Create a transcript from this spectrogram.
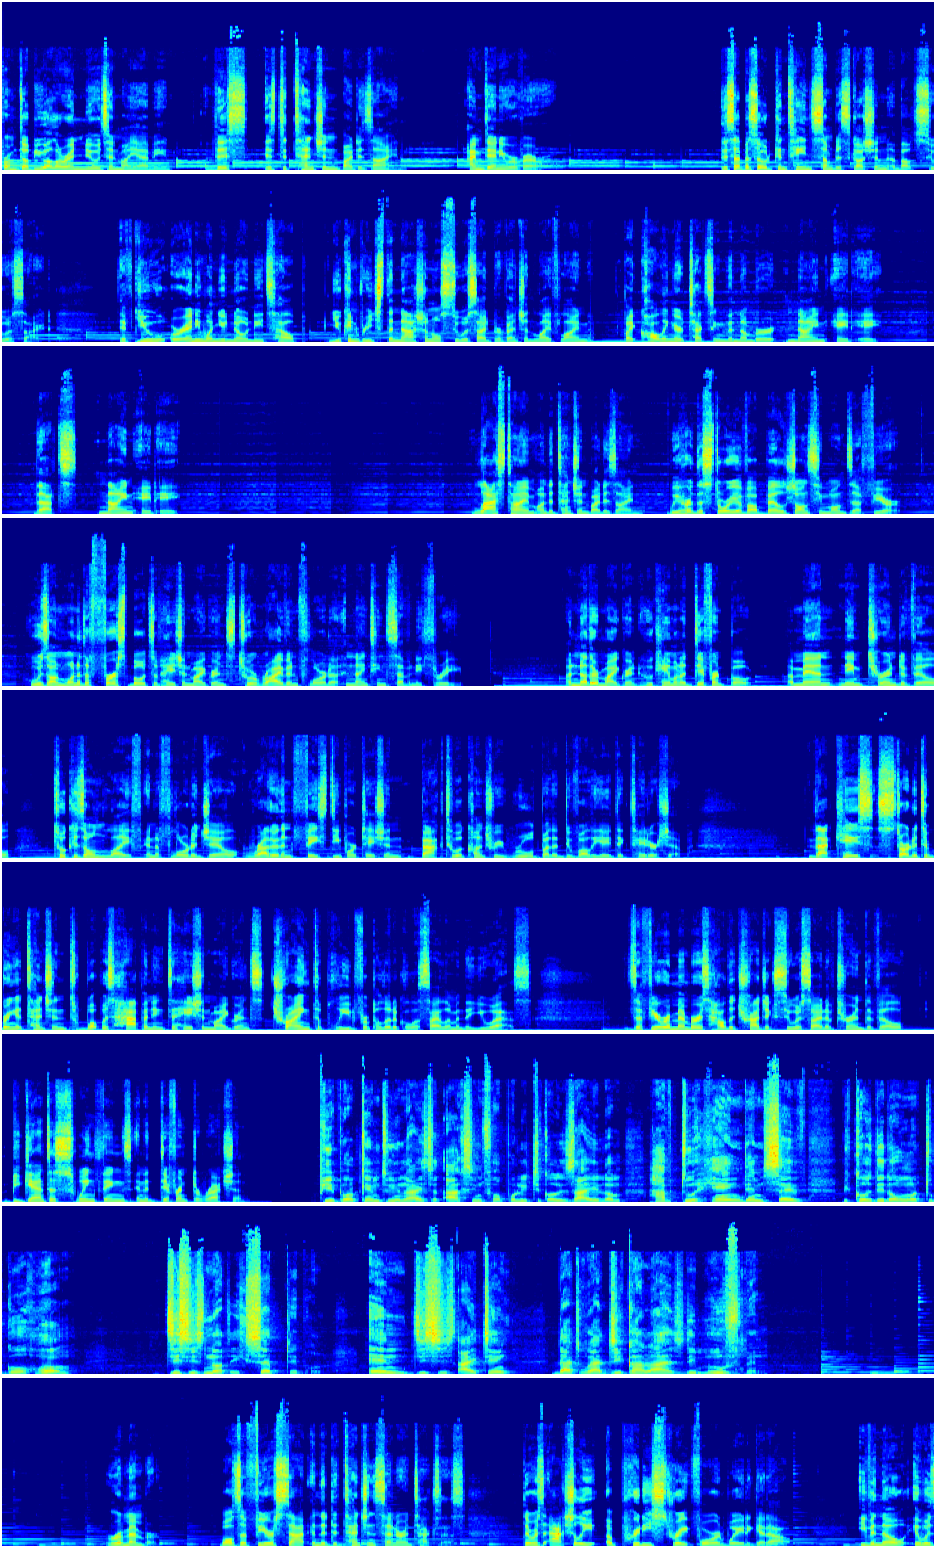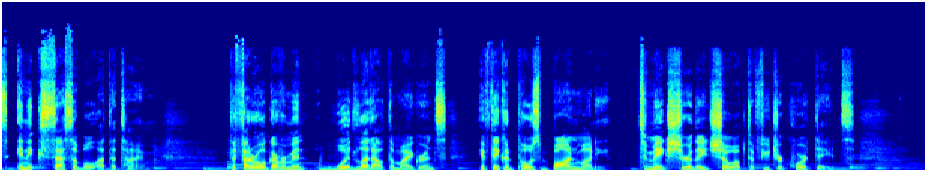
From WLRN News in Miami, this is Detention by Design. I'm Danny Rivero. This episode contains some discussion about suicide. If you or anyone you know needs help, you can reach the National Suicide Prevention Lifeline by calling or texting the number 988. That's 988. Last time on Detention by Design, we heard the story of Abel Jean Simon Zafir, who was on one of the first boats of Haitian migrants to arrive in Florida in 1973. Another migrant who came on a different boat, a man named Turenne DeVille, took his own life in a Florida jail rather than face deportation back to a country ruled by the Duvalier dictatorship. That case started to bring attention to what was happening to Haitian migrants trying to plead for political asylum in the US. Zafir remembers how the tragic suicide of Turenne DeVille began to swing things in a different direction. People came to United States asking for political asylum, have to hang themselves because they don't want to go home. This is not acceptable. And this is, I think, that radicalized the movement. Remember, while Zafir sat in the detention center in Texas, there was actually a pretty straightforward way to get out, even though it was inaccessible at the time. The federal government would let out the migrants if they could post bond money to make sure they'd show up to future court dates.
